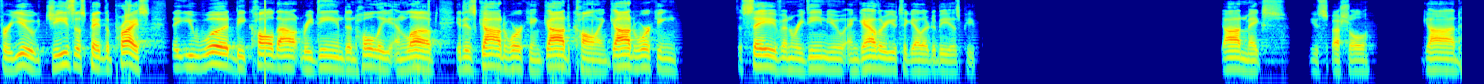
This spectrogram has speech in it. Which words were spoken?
for you. Jesus paid the price that you would be called out, redeemed, and holy and loved. It is God working, God calling, God working to save and redeem you and gather you together to be his people. God makes you special. God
